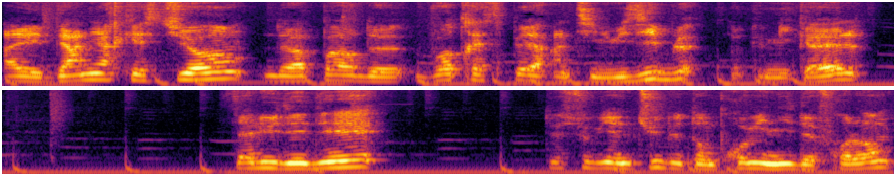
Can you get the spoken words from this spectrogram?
Allez, dernière question de la part de votre expert anti-nuisible, donc Michael. Salut Dédé, te souviens-tu de ton premier nid de frelons?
